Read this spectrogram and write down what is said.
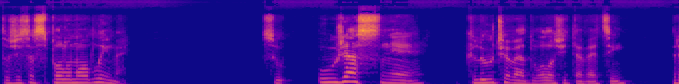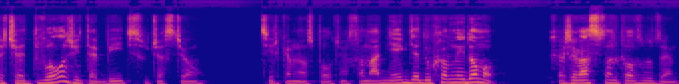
to, že sa spolu modlíme. Sú úžasne kľúčové a dôležité veci, prečo je dôležité byť súčasťou církevného spoločenstva, mať niekde duchovný domov. Takže vás v tom povzbudzujem.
